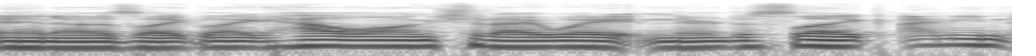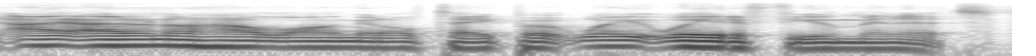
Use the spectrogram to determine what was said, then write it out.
And I was like, like how long should I wait? And they're just like, I mean, I, I don't know how long it'll take, but wait wait a few minutes.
